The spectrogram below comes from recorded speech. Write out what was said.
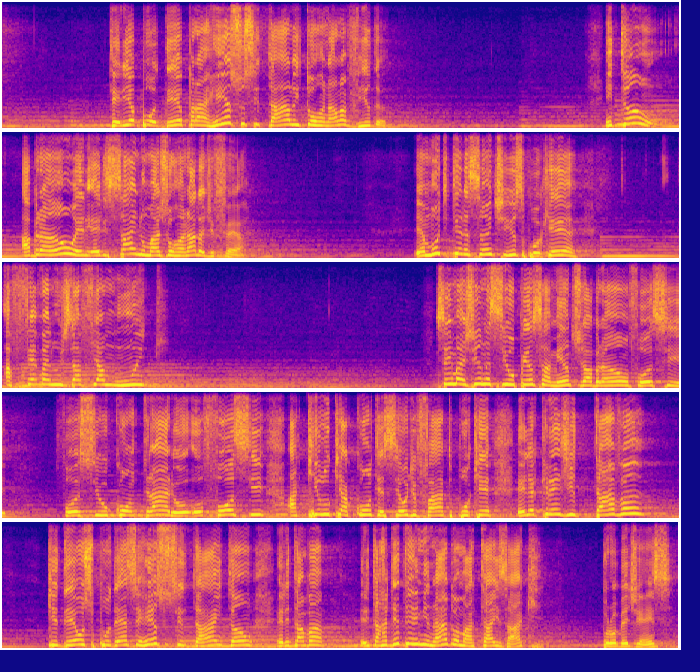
teria poder para ressuscitá-lo e torná-lo a vida. Então, Abraão, ele, ele sai numa jornada de fé. É muito interessante isso, porque a fé vai nos desafiar muito. Você imagina se o pensamento de Abraão fosse fosse o contrário, ou fosse aquilo que aconteceu de fato, porque ele acreditava que Deus pudesse ressuscitar, então ele estava ele estava determinado a matar Isaac por obediência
